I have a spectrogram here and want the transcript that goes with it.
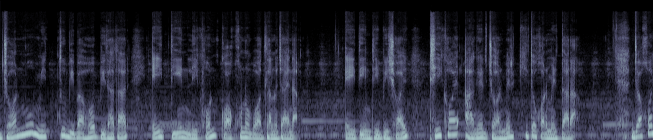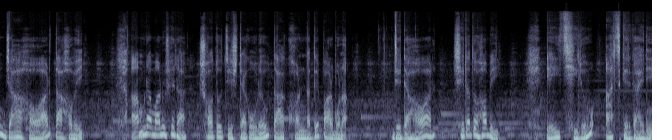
জন্ম, মৃত্যু, বিবাহ, বিধাতার এই তিন লিখন কখনো বদলানো যায় না। এই তিনটি বিষয় ঠিক হয় আগের জন্মের কৃতকর্মের দ্বারা। যখন যা হওয়ার তা হবেই। আমরা মানুষেরা শত চেষ্টা করেও তা খণ্ডাতে পারব না। যেটা হওয়ার, সেটা তো হবেই। এই ছিল আজকের কাহিনী।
